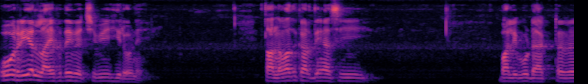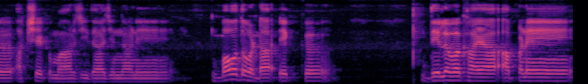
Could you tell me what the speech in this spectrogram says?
ਉਹ ਰੀਅਲ ਲਾਈਫ ਦੇ ਵਿੱਚ ਵੀ ਹੀਰੋ ਨੇ। ਧੰਨਵਾਦ ਕਰਦੇ ਹਾਂ ਅਸੀਂ ਬਾਲੀਵੁੱਡ ਐਕਟਰ ਅਕਸ਼ੇ ਕੁਮਾਰ ਜੀ ਦਾ, ਜਿਨ੍ਹਾਂ ਨੇ ਬਹੁਤ ਵੱਡਾ ਇੱਕ ਦਿਲ ਵਿਖਾਇਆ ਆਪਣੇ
